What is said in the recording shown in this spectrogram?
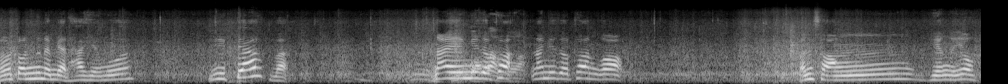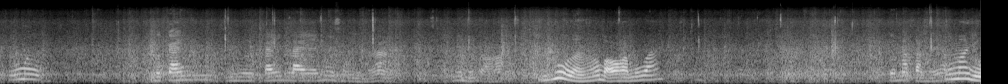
หนเนี่ยใครนอนในพวกเราว่ามีก้นอยู่ก็ฮะ nó con người này mẹ hai hiền mua đi bé và nay mi giờ thon nay mi giờ thon gọ bánh sòng hiền này vô nhưng mà มือไกลมือไกลไรมือสองอย่างนะนี่เหมือนหรอ không là nó bỏ cả mua bán ตัวมาตังไหนอะ nhưng mà dù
